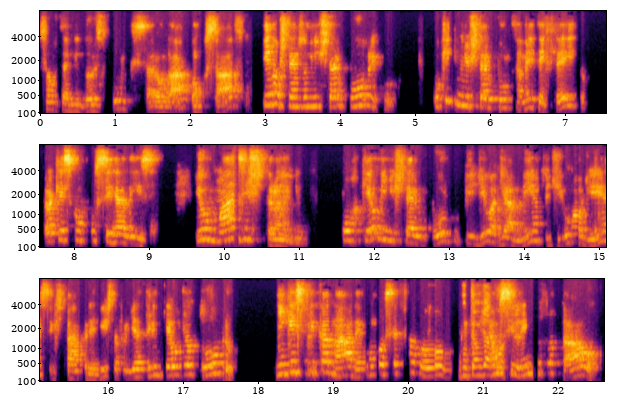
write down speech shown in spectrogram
são servidores públicos que estarão lá, concursados, e nós temos o Ministério Público. O que, que o Ministério Público também tem feito para que esse concurso se realize? E o mais estranho, por que o Ministério Público pediu adiamento de uma audiência que estava prevista para o dia 31 de outubro? Ninguém explica nada, é como você falou. Então, é um silêncio total.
